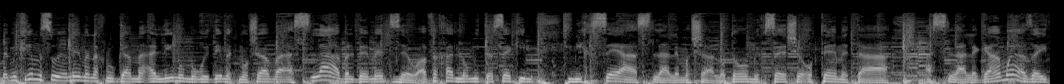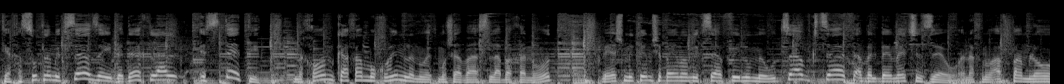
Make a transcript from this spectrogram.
במקרים מסוימים אנחנו גם מעלים או מורידים את מושב האסלה, אבל באמת זהו, אף אחד לא מתעסק עם מכסה האסלה למשל, אותו מכסה שאוטם את האסלה לגמרי, אז ההתייחסות למכסה הזה היא בדרך כלל אסתטית, נכון? ככה מוכרים לנו את מושב האסלה בחנות, ויש מקרים שבהם המכסה אפילו מעוצב קצת, אבל באמת שזהו, אנחנו אף פעם לא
